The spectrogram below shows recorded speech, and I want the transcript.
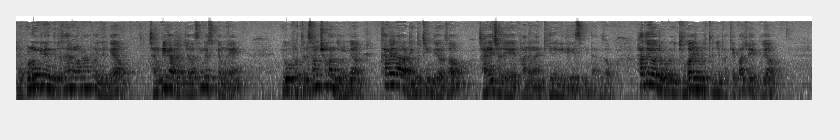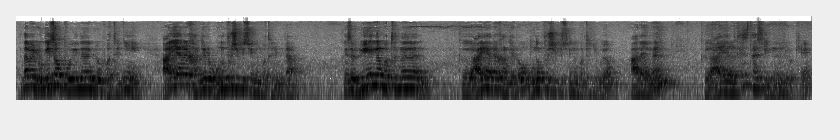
뭐 그런 기능들을 사용을 하고 있는데요. 장비가 문제가 생겼을 경우에 이 버튼을 3초간 누르면 카메라가 리부팅 되어서 장애 처리에 가능한 기능이 되겠습니다. 그래서 하드웨어적으로 두 가지 버튼이 밖에 빠져 있고요. 그 다음에 여기서 보이는 이 버튼이 IR을 강제로 온오프 시킬 수 있는 버튼입니다. 그래서 위에 있는 버튼은 그 IR을 강제로 온오프 시킬 수 있는 버튼이고요. 아래는 그 IR을 테스트할 수 있는 이렇게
